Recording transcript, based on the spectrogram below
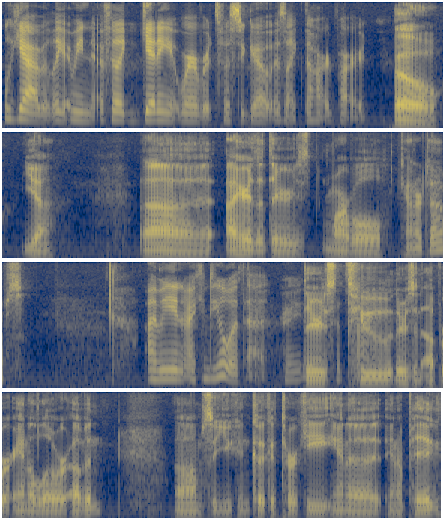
Well, yeah, but like I mean, I feel like getting it wherever it's supposed to go is like the hard part. Oh yeah. Uh, I hear that there's marble countertops. I mean, I can deal with that, right? There's that's two. fine. There's an upper and a lower oven, um, so you can cook a turkey and a and a pig.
